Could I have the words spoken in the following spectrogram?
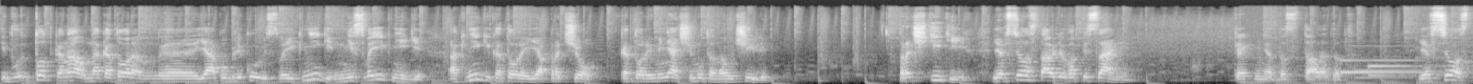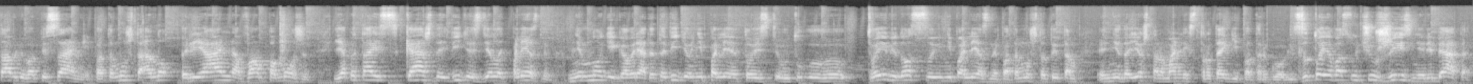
и тот канал, на котором э, я публикую свои книги, не свои книги, а книги, которые я прочел, которые меня чему-то научили. Прочтите их. Я все оставлю в описании. Как меня достал этот... Я все оставлю в описании, потому что оно реально вам поможет. Я пытаюсь каждое видео сделать полезным. Мне многие говорят, это видео не полезно, то есть э, твои видосы не полезны, потому что ты там не даешь нормальных стратегий по торговле. Зато я вас учу жизни, ребята.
